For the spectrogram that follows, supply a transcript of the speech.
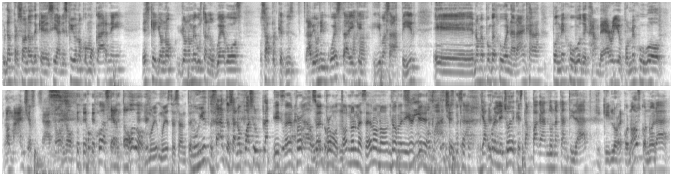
unas personas de que decían, es que yo no como carne, es que yo no, yo no me gustan los huevos, O sea, porque había una encuesta ahí que, ibas a pedir, eh, no me pongas jugo de naranja, ponme jugo de cranberry o ponme jugo, no manches, o sea, no, no, no puedo hacer todo. Muy, muy estresante. Muy estresante, o sea, no puedo hacer un platillo Y soy el, para pro- cada soy el uno. promotor, no el mesero, no, no me diga Sí, que... no manches, o sea, ya por el hecho de que están pagando una cantidad, que, que lo reconozco, no era,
